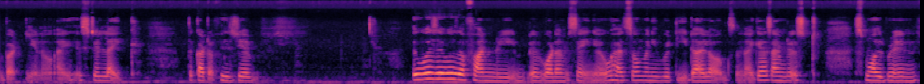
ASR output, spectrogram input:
but you know I still like the cut of his jib. It was it was a fun read. Is what I'm saying. It had so many witty dialogues, and I guess I'm just small brain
